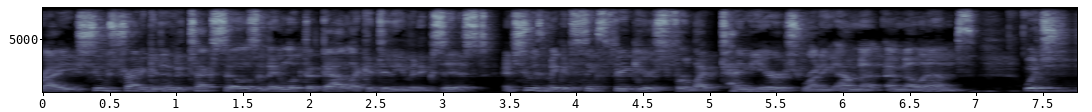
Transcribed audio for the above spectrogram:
right? She was trying to get into tech sales and they looked at that like it didn't even exist. And she was making six figures for like 10 years running MLMs. which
